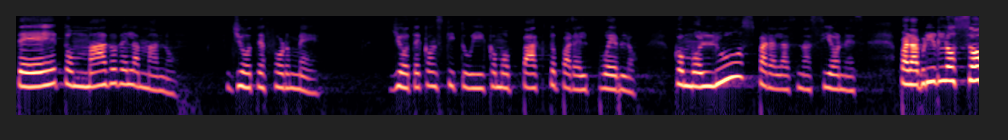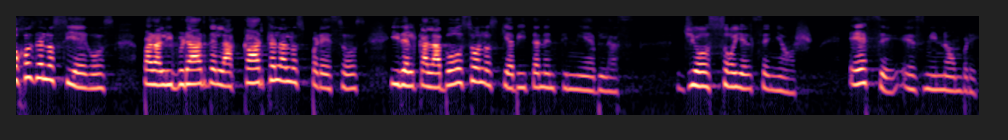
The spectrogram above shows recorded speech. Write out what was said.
Te he tomado de la mano, yo te formé, yo te constituí como pacto para el pueblo, como luz para las naciones, para abrir los ojos de los ciegos, para librar de la cárcel a los presos y del calabozo a los que habitan en tinieblas. Yo soy el Señor, ese es mi nombre.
